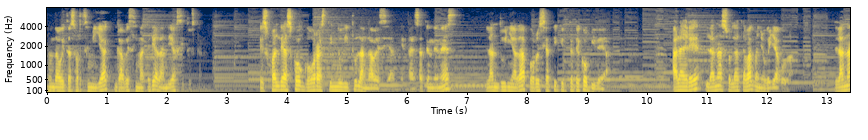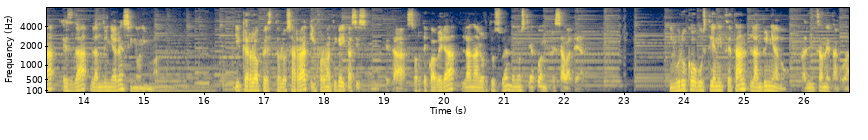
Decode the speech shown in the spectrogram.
nonda hogeita sortzi milak gabezi material handiak zituzten. Eskualde asko gogorraztindu ditu langabeziak, eta esaten denez, lan duina da pobreziatik irteteko bidea. Hala ere, lana soldata bat baino gehiago da. Lana ez da lan duinaren sinonimoa. Iker López Tolosarrak informatika ikasi zuen, eta sortekoa bera lana lortu zuen Donostiako enpresa batean. Inguruko guztien hitzetan landuina du, baldintzanetakoa,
